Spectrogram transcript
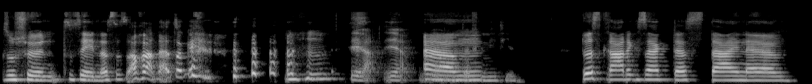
so schön zu sehen, dass es auch anders okay. mhm. Ja, ja, ja ähm, definitiv. Du hast gerade gesagt, dass deine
